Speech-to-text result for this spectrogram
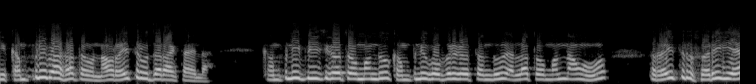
ಈ ಕಂಪ್ನಿ ಬೆಳೆಸತ್ತವ ನಾವು ರೈತರು ಉದ್ಧಾರ ಆಗ್ತಾ ಇಲ್ಲ. ಕಂಪ್ನಿ ಬೀಜಗಳು ತೊಗೊಂಬಂದು ಕಂಪ್ನಿ ಗೊಬ್ಬರಗಳು ತಂದು ಎಲ್ಲ ತೊಗೊಂಬಂದು ನಾವು ರೈತರು ಸರಿಗೆ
